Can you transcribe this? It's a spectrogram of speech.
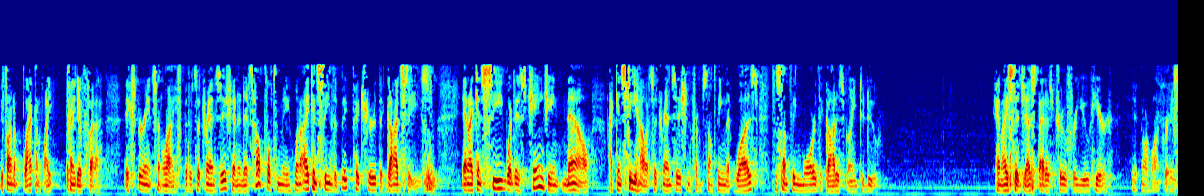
It's not a black and white kind of uh, experience in life, but it's a transition, and it's helpful to me when I can see the big picture that God sees and I can see what is changing now. I can see how it's a transition from something that was to something more that God is going to do. And I suggest that is true for you here at want Grace.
